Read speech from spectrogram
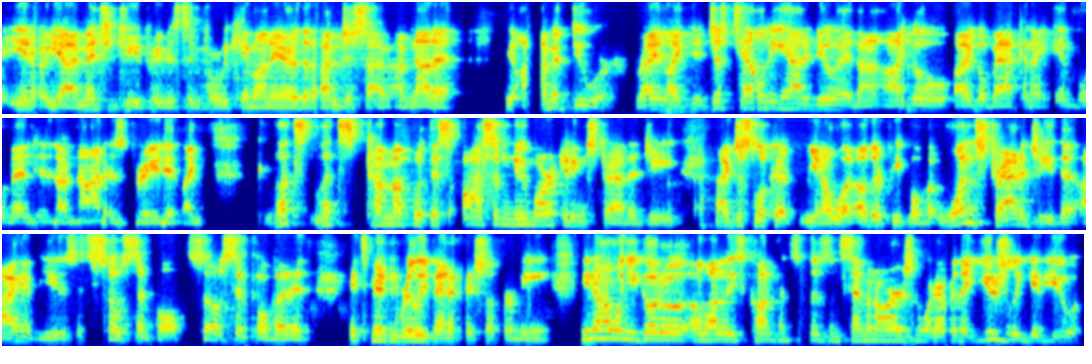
you know, yeah, I mentioned to you previously before we came on air that I'm just, I'm not a, you know, I'm a doer, right? Like mm-hmm. just tell me how to do it. And I, I, go, I go back and I implement it. I'm not as great at like, let's, let's come up with this awesome new marketing strategy. I just look at, you know, what other people, but one strategy that I have used, it's so simple, so simple, but it, it's been really beneficial for me. You know how when you go to a lot of these conferences and seminars and whatever, they usually give you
